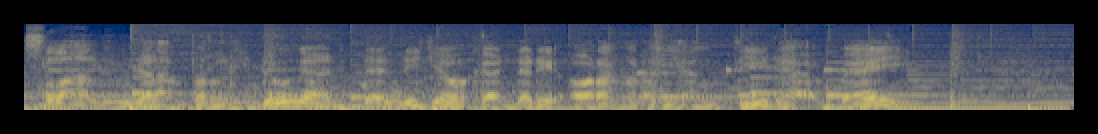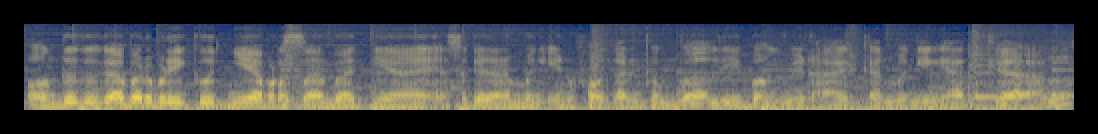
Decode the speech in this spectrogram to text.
selalu dalam perlindungan dan dijauhkan dari orang-orang yang tidak baik. Untuk ke kabar berikutnya, persahabatnya, sekedar menginfokan kembali, Bang Min akan mengingatkan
